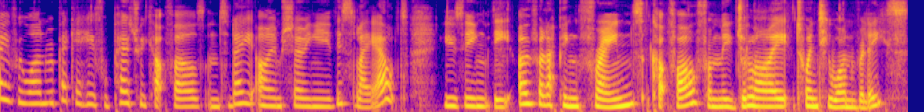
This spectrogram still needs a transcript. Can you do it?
Hi everyone, Rebecca here for Peartree Cutfiles and today I am showing you this layout using the overlapping frames cut file from the July 21 release.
